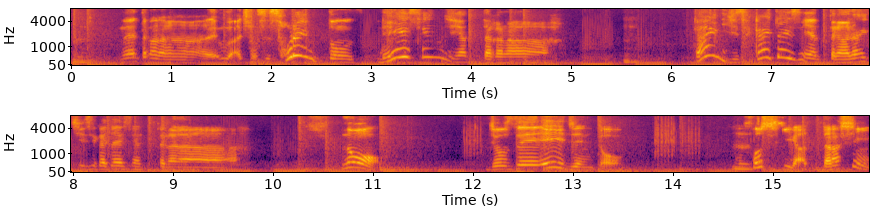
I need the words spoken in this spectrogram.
うん。なんやったかなうわ、ちょっとソ連と冷戦時やったかなうん第二次世界大戦やったかな第一次世界大戦やったかなの女性エージェント、組織があったらしいんや。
